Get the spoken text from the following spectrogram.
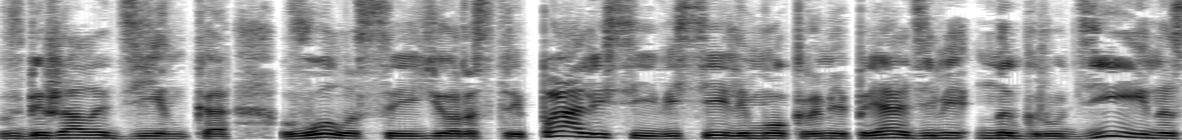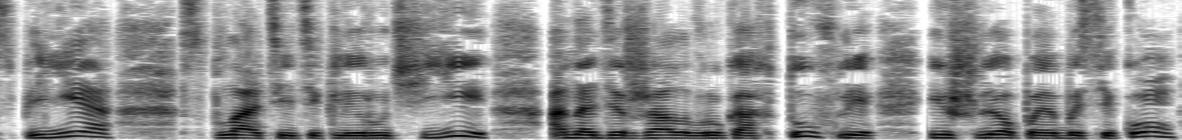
вбежала Динка. Волосы ее растрепались и висели мокрыми прядями на груди и на спине. С платья текли ручьи. Она держала в руках туфли и, шлепая босиком,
